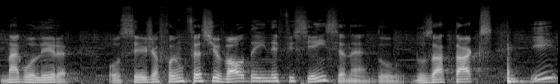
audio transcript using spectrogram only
na goleira. Ou seja, foi um festival de ineficiência né, do- dos ataques. E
